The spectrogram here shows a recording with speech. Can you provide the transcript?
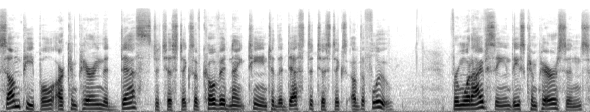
Some people are comparing the death statistics of COVID 19 to the death statistics of the flu. From what I've seen, these comparisons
